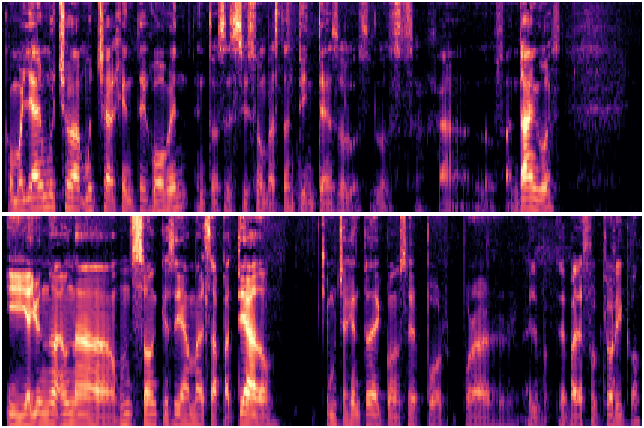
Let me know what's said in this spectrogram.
como ya hay mucho, mucha gente joven, entonces sí son bastante intensos los, los, los fandangos. Y hay una, una, un son que se llama el zapateado, que mucha gente debe conocer por, por el, el ballet folclórico.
